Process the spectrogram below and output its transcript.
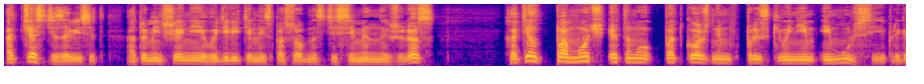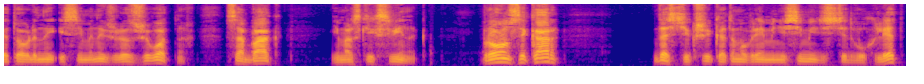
отчасти зависит от уменьшения выделительной способности семенных желез, хотел помочь этому подкожным впрыскиванием эмульсии, приготовленной из семенных желез животных, собак и морских свинок. Броун-Секар — достигший к этому времени 72 лет,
